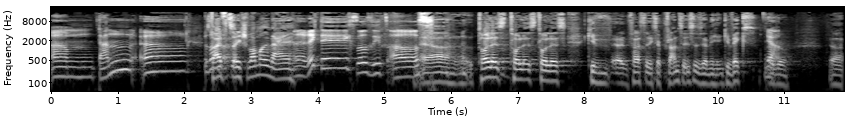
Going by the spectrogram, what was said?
ähm, dann äh, pfeift euch Schwammerl nein. Äh, richtig, so sieht's aus. Ja, tolles, tolles, tolles. Ge äh, fast nicht gesagt, Pflanze ist es ja nicht, Gewächs. Ja. Also, ja,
